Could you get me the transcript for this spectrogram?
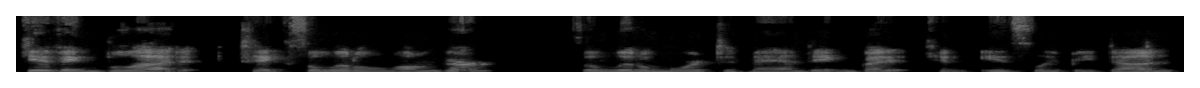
giving blood takes a little longer. A little more demanding, but it can easily be done.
